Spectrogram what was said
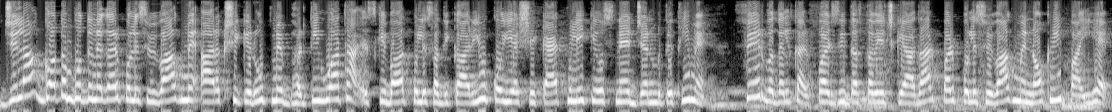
जिला गौतम बुद्ध नगर पुलिस विभाग में आरक्षी के रूप में भर्ती हुआ था। इसके बाद पुलिस अधिकारियों को यह शिकायत मिली कि उसने जन्म तिथि में फेर कर फर्जी दस्तावेज़ के आधार पर पुलिस विभाग में नौकरी पाई है।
